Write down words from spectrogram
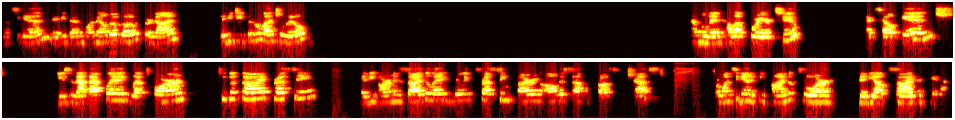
Once again, maybe bend one elbow both or none. Maybe deepen the lunge a little. And we'll inhale up warrior two. Exhale, hinge. Using that back leg, left arm to the thigh, pressing. Maybe arm inside the leg, really pressing, firing all this up across the chest. Or once again, if you find the floor, maybe outside the hand.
